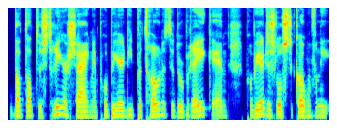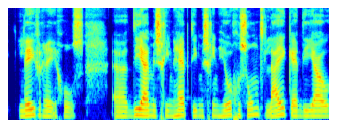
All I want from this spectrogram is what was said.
dat dat dus triggers zijn. En probeer die patronen te doorbreken. En probeer dus los te komen van die leefregels uh, die jij misschien hebt, die misschien heel gezond lijken. En die jou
